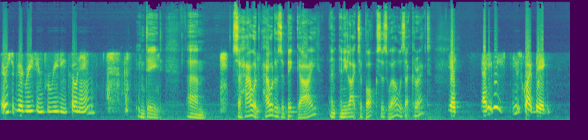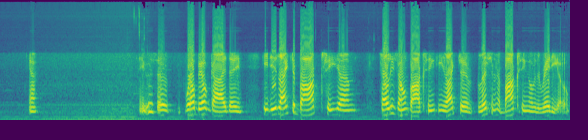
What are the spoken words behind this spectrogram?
there's a good reason for reading Conan. Indeed. Um, so Howard Howard was a big guy, and, and he liked to box as well. Was that correct? Yes. Yeah, he was he was quite big. Yeah. He was a well built guy. They he did like to box. He um, held his own boxing. He liked to listen to boxing over the radio.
